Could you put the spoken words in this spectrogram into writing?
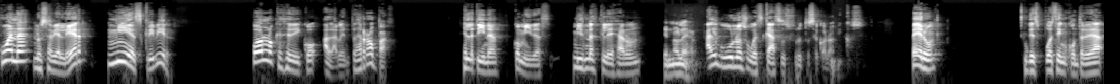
Juana no sabía leer ni escribir, por lo que se dedicó a la venta de ropa, gelatina, comidas, mismas que le dejaron Que no le algunos o escasos frutos económicos. Pero después encontraría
